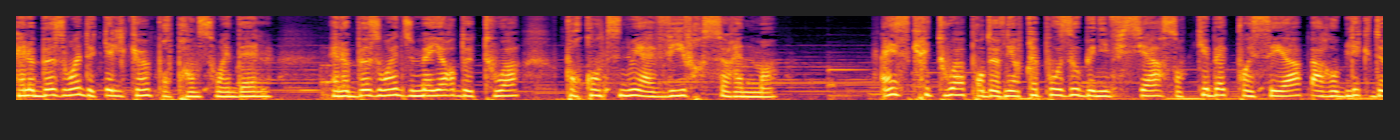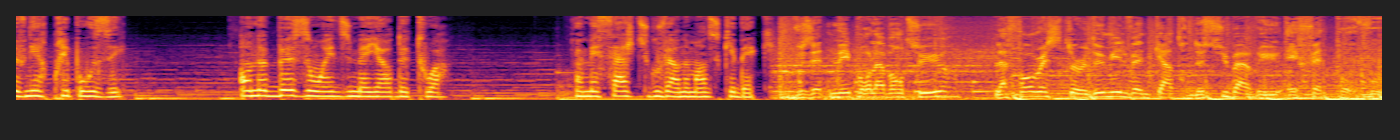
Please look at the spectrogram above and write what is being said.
Elle a besoin de quelqu'un pour prendre soin d'elle. Elle a besoin du meilleur de toi pour continuer à vivre sereinement. Inscris-toi pour devenir préposé aux bénéficiaires sur québec.ca par oblique devenir préposé. On a besoin du meilleur de toi. Un message du gouvernement du Québec. Vous êtes né pour l'aventure? La Forester 2024 de Subaru est faite pour vous.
